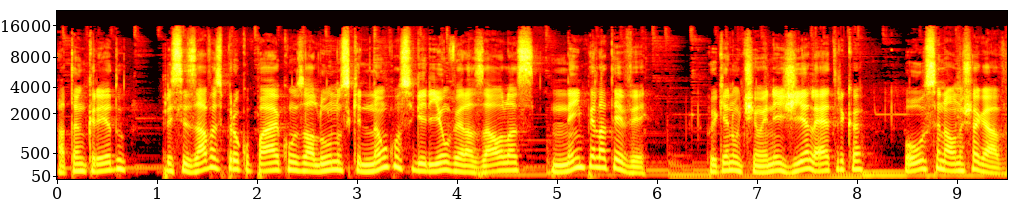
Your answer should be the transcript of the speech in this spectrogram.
A Tancredo precisava se preocupar com os alunos que não conseguiriam ver as aulas nem pela TV, porque não tinham energia elétrica ou o sinal não chegava.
